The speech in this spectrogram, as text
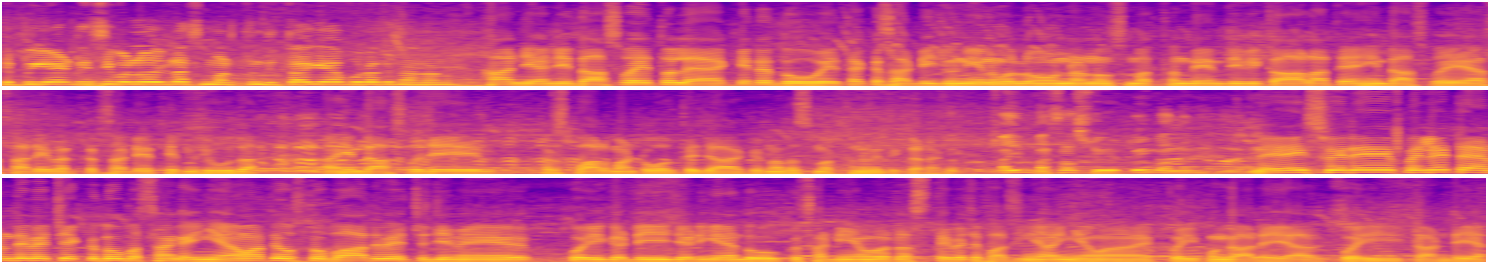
ਤੇ ਪੀਆਰਟੀਸੀ ਵੱਲੋਂ ਜਿਹੜਾ ਸਮਰਥਨ ਦਿੱਤਾ ਗਿਆ ਪੂਰਾ ਕਿਸਾਨਾਂ ਨੂੰ? ਹਾਂਜੀ ਹਾਂਜੀ 10 ਵਜੇ ਤੋਂ ਲੈ ਕੇ ਤੇ 2 ਵਜੇ ਤੱਕ ਸਾਡੀ ਯੂਨੀਅਨ ਵੱਲੋਂ ਉਹਨਾਂ ਨੂੰ ਸਮਰਥਨ ਦੇਣ ਦੀ ਵੀ ਕਾਲ ਆ ਤੇ ਅਸੀਂ 10 ਵਜੇ ਆ ਸਾਰੇ ਵਰਕਰ ਸਾਡੇ ਇੱਥੇ ਮੌਜੂਦ ਆ। ਅਸੀਂ 10 ਵਜੇ ਰਸਪਾਲਵਾਂ ਟੋਲ ਤੇ ਜਾ ਕੇ ਉਹਨਾਂ ਦਾ ਸਮਰਥਨ ਵੀ ਕਰਾਂਗੇ। ਭਾਈ ਬੱਸਾਂ ਸਵੇਰ ਤੋਂ ਹੀ ਬੰਦ ਨੇ? ਨਹੀਂ ਸਵੇਰੇ ਪਹਿਲੇ ਟਾਈਮ ਦੇ ਵਿੱਚ ਇੱਕ ਦੋ ਬੱਸਾਂ ਗਈਆਂ ਵਾ ਤੇ ਉਸ ਤੋਂ ਬਾਅਦ ਵਿੱਚ ਜਿਵੇਂ ਕੋਈ ਗੱਡੀ ਜਿਹੜੀਆਂ ਦੋ ਕੁ ਸਾਡੀਆਂ ਰਸਤੇ ਵਿੱਚ ਫਸੀਆਂ ਹੋਈਆਂ ਵਾ ਕੋਈ ਭੰਗਾਲੇ ਆ ਕੋਈ ਟਾਂਡੇ ਆ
